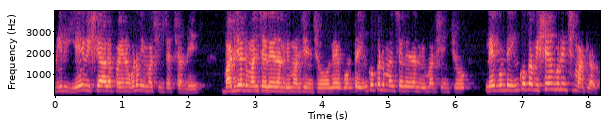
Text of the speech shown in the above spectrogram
మీరు ఏ విషయాలపైన కూడా విమర్శించవచ్చండి బడ్జెట్ మంచిగా లేదని విమర్శించు లేకుంటే ఇంకొకటి మంచిగా లేదని విమర్శించు లేకుంటే ఇంకొక విషయం గురించి మాట్లాడు.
